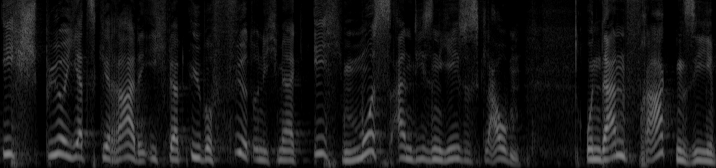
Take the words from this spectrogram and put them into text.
ich spüre jetzt gerade, ich werde überführt und ich merke, ich muss an diesen Jesus glauben. Und dann fragten sie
